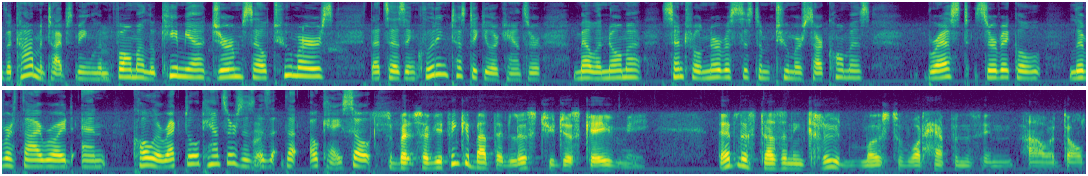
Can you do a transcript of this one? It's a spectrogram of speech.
the common types being lymphoma, leukemia, germ cell tumors that says including testicular cancer, melanoma, central nervous system tumor sarcomas, breast, cervical, liver, thyroid and colorectal cancers. Is, is that okay so, so but so if you think about that list you just gave me that list doesn't include most of what happens in our adult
